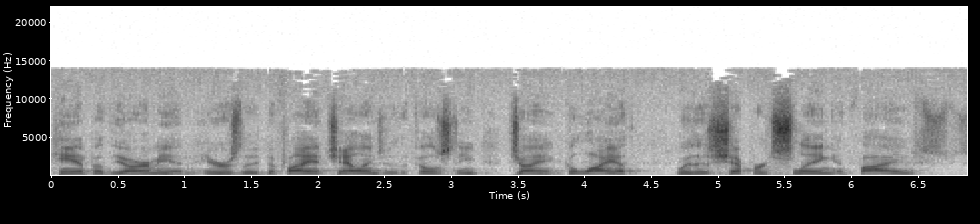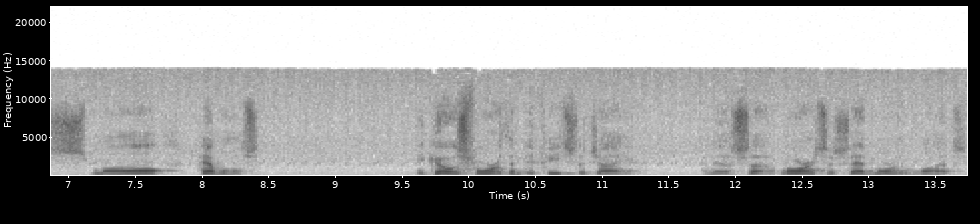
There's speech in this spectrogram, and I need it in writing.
camp of the army, and here's the defiant challenge of the Philistine giant Goliath with his shepherd's sling and five small pebbles. He goes forth and defeats the giant. And as uh, Lawrence has said more than once,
